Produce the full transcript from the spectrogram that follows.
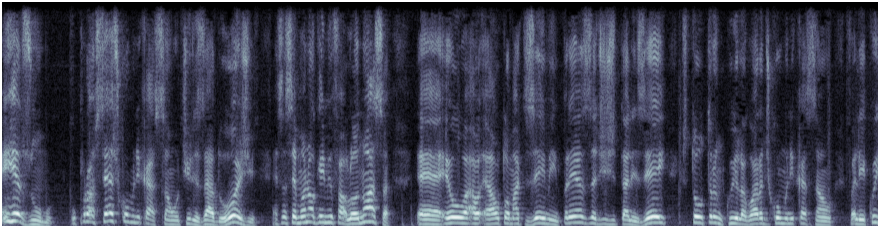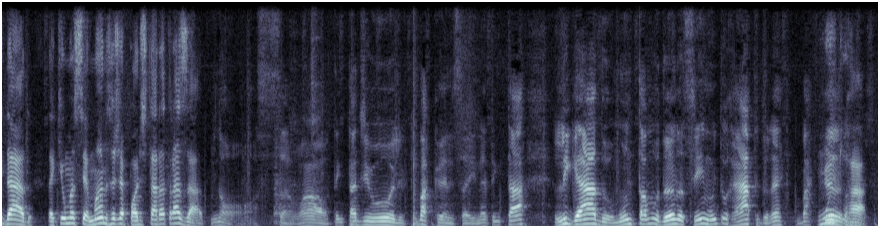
Em resumo, o processo de comunicação utilizado hoje, essa semana alguém me falou: nossa, é, eu automatizei minha empresa, digitalizei, estou tranquilo agora de comunicação. Falei: cuidado, daqui uma semana você já pode estar atrasado. Nossa, uau, tem que estar de olho. Que bacana isso aí, né? Tem que estar ligado. O mundo está mudando assim muito rápido, né? Bacana. Muito rápido.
